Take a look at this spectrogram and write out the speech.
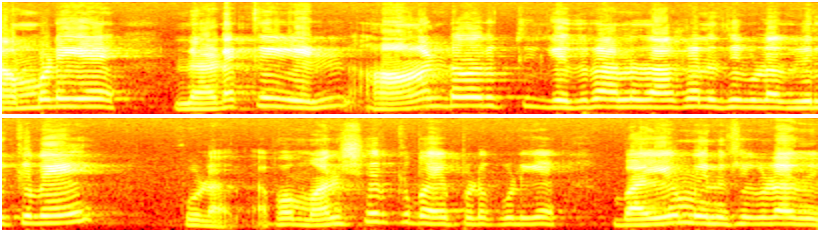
நம்முடைய நடக்கையில் ஆண்டவருக்கு எதிரானதாக என்ன செய்யக்கூடாது? இருக்கவே கூடாது. அப்போ மனுஷருக்கு பயப்படக்கூடிய பயம் என்ன செய்யக்கூடாது?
